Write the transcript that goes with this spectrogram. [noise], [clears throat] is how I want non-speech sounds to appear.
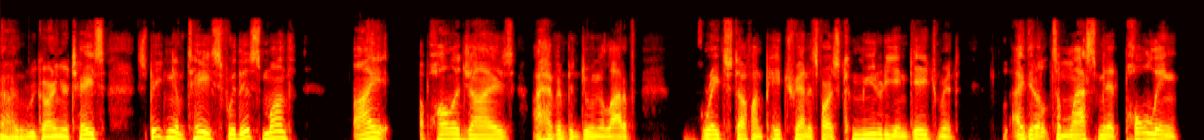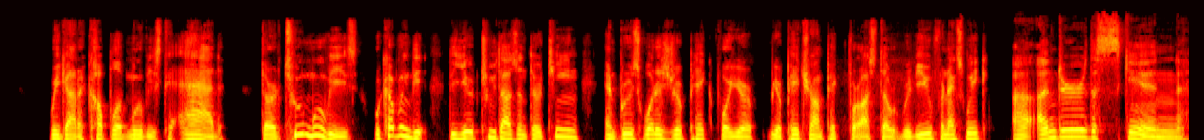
uh, regarding your taste. Speaking of taste, for this month, I apologize. I haven't been doing a lot of great stuff on Patreon as far as community engagement. I did some last minute polling. We got a couple of movies to add. There are two movies. We're covering the, the year 2013. And Bruce, what is your pick for your, your Patreon pick for us to review for next week? Uh, Under the Skin,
